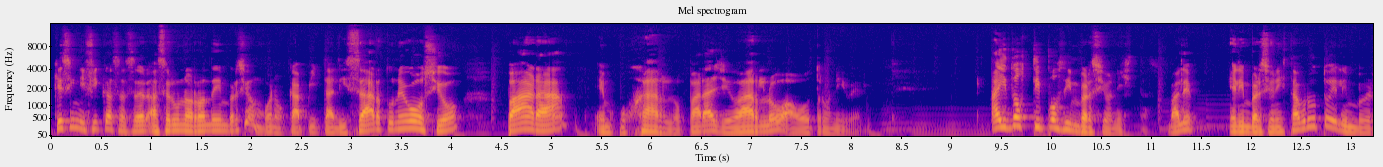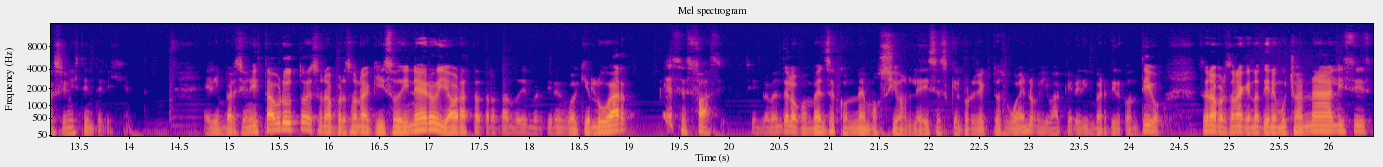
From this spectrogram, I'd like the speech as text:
¿Qué significa hacer, hacer una ronda de inversión? Bueno, capitalizar tu negocio para empujarlo, para llevarlo a otro nivel. Hay dos tipos de inversionistas, ¿vale? El inversionista bruto y el inversionista inteligente. El inversionista bruto es una persona que hizo dinero y ahora está tratando de invertir en cualquier lugar. Ese es fácil. Simplemente lo convences con una emoción, le dices que el proyecto es bueno y va a querer invertir contigo. Es una persona que no tiene mucho análisis.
